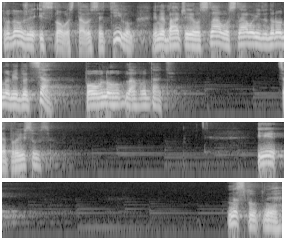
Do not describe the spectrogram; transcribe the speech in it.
продовжує, і Слово сталося тілом, і ми бачимо Його славу, славу єдинородного від Отця, повного благодаті. Це про Ісуса. І наступне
